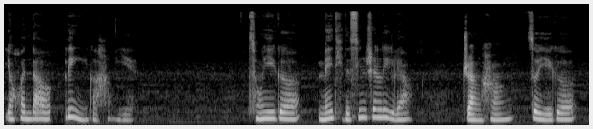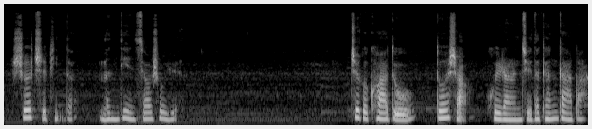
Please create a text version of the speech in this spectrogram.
要换到另一个行业？从一个媒体的新生力量转行做一个奢侈品的门店销售员，这个跨度多少会让人觉得尴尬吧？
